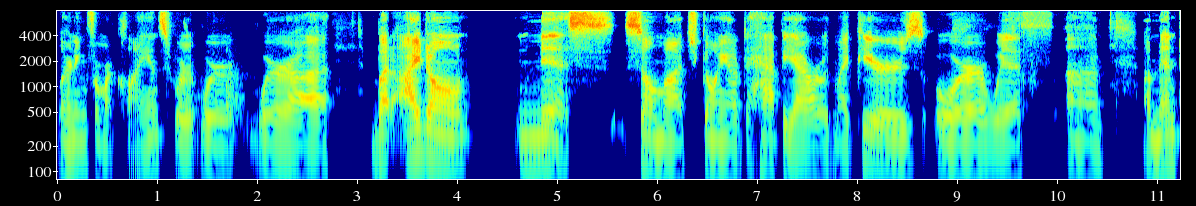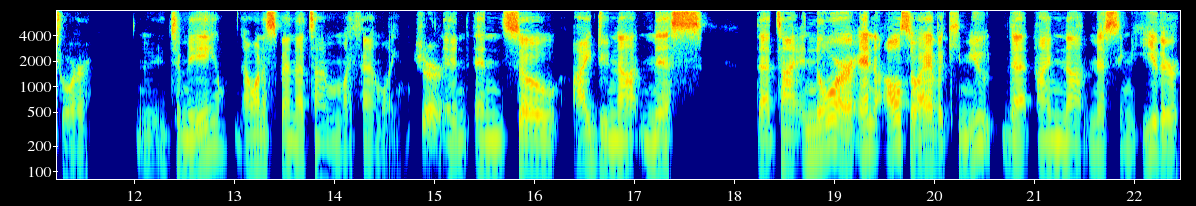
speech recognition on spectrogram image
learning from our clients. We're we're we're uh, but I don't miss so much going out to happy hour with my peers or with uh, a mentor. To me i want to spend that time with my family. Sure. And and so i do not miss that time and nor and also i have a commute that i'm not missing either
